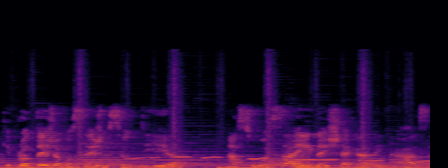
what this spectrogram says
que proteja vocês no seu dia, na sua saída e chegada em casa,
